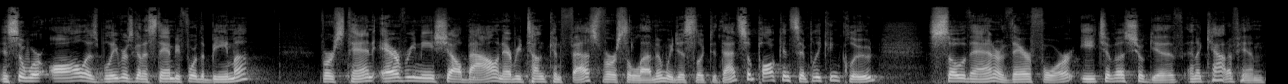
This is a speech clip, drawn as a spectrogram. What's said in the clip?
And so we're all, as believers, going to stand before the Bema Verse 10, every knee shall bow and every tongue confess. Verse 11, we just looked at that. So Paul can simply conclude, so then, or therefore, each of us shall give an account of him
